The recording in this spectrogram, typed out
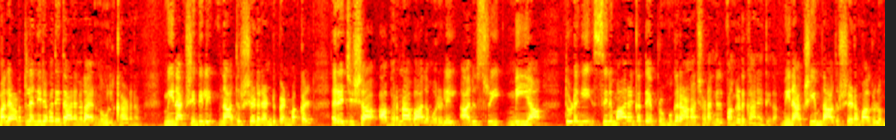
മലയാളത്തിലെ നിരവധി താരങ്ങളായിരുന്നു ഉദ്ഘാടനം. മീനാക്ഷി ദിലീപ് നാദിർഷയുടെ രണ്ട് പെൺമക്കൾ രജിഷ അപർണ ബാലമുരളി അനുശ്രീ മിയ തുടങ്ങി സിനിമാ രംഗത്തെ പ്രമുഖരാണ് ചടങ്ങിൽ പങ്കെടുക്കാനെത്തിയത്. മീനാക്ഷിയും നാദിർഷയുടെ മകളും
